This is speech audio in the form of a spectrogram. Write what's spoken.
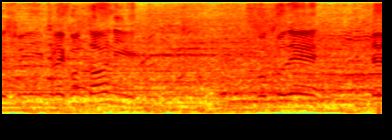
je suis très content de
